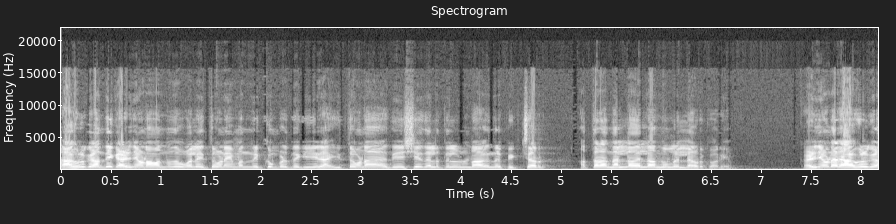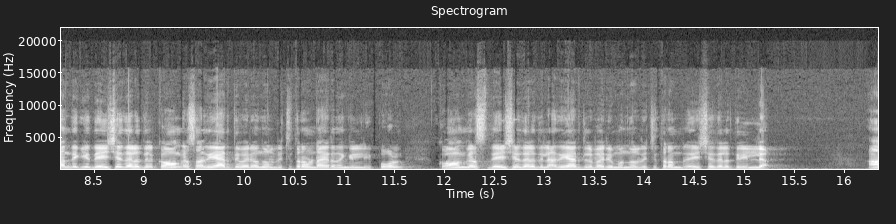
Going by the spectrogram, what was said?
രാഹുൽ ഗാന്ധി കഴിഞ്ഞവണ വന്നതുപോലെ ഇത്തവണയും വന്ന് നിൽക്കുമ്പോഴത്തേക്ക് ഇത്തവണ ദേശീയ തലത്തിൽ ഉണ്ടാകുന്ന പിക്ചർ അത്ര നല്ലതല്ല എന്നുള്ള എല്ലാവർക്കും അറിയാം. കഴിഞ്ഞ രാഹുൽ ഗാന്ധിക്ക് ദേശീയ തലത്തിൽ കോൺഗ്രസ് അധികാരത്തിൽ വരുമെന്നുള്ളൊരു ചിത്രം ഉണ്ടായിരുന്നെങ്കിൽ ഇപ്പോൾ കോൺഗ്രസ് ദേശീയ തലത്തിൽ അധികാരത്തിൽ വരുമെന്നുള്ളൊരു ചിത്രം ദേശീയ തലത്തിൽ ഇല്ല. ആ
